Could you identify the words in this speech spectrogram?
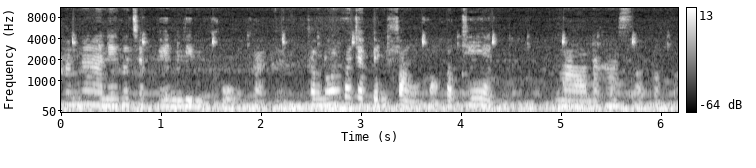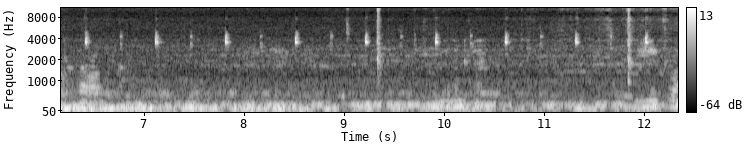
ข้างหน้านี้ก็จะเป็นริมโขงค่ะทางโน้นก็จะเป็นฝั่งของประเทศลาวนะคะสปปลาวตรงนั้นค่ะตรงนี้ก็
